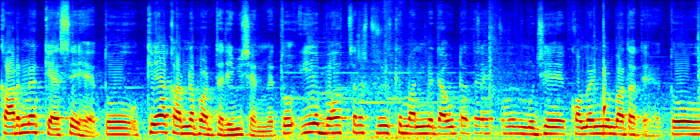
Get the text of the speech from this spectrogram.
करना कैसे है? तो क्या करना पड़ता है रिवीजन में? तो ये बहुत सारे स्टूडेंट्स के मन में डाउट आता है स्टूडेंट मुझे कमेंट में बताते हैं। तो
